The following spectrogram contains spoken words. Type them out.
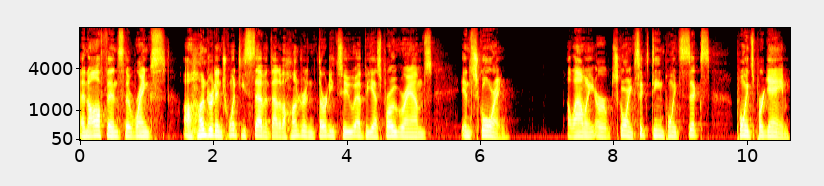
an offense that ranks 127th out of 132 FBS programs in scoring, allowing or scoring 16.6 points per game.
